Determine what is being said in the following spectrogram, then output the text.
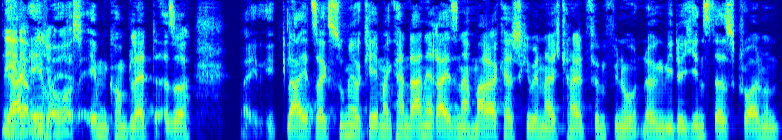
Nee, ja, da bin eben, ich auch raus. Eben komplett, also klar, jetzt sagst du mir, okay, man kann da eine Reise nach Marrakesch gewinnen, aber ich kann halt fünf Minuten irgendwie durch Insta scrollen und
